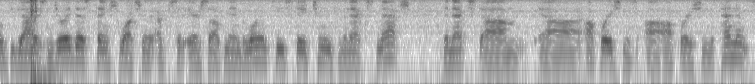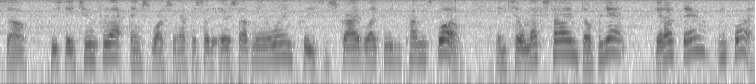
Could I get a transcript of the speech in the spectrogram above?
hope you guys enjoyed this. Thanks for watching the episode of Airsoft Mandalorian. Please stay tuned for the next match. The next um, uh, operation is uh, Operation Independence, so please stay tuned for that. Thanks for watching an episode of Airsoft Mandalorian. Please subscribe, like, and leave your comments below. Until next time, don't forget, get out there and play.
